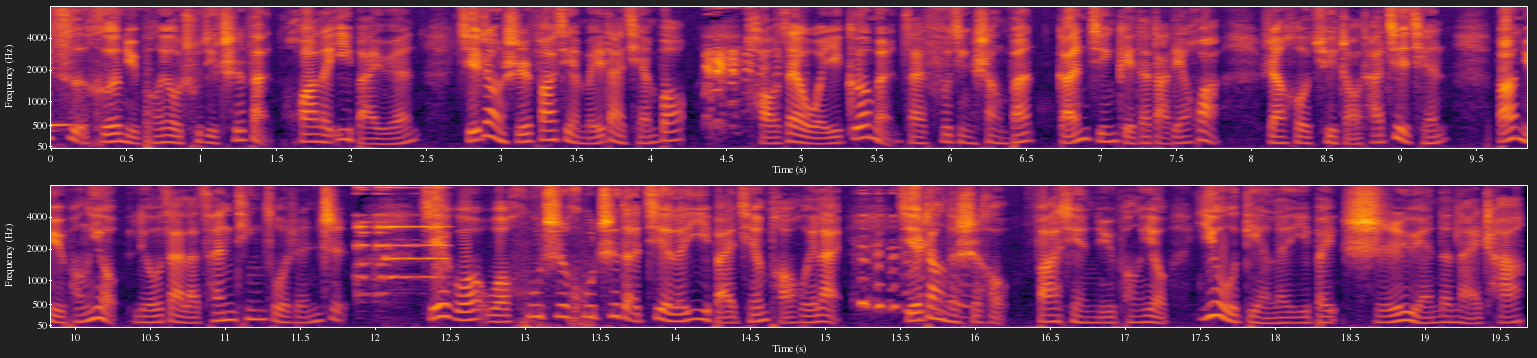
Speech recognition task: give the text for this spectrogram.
一次和女朋友出去吃饭，花了一百元，结账时发现没带钱包。好在我一哥们在附近上班，赶紧给他打电话，然后去找他借钱，把女朋友留在了餐厅做人质。结果我呼哧呼哧的借了一百钱跑回来，结账的时候发现女朋友又点了一杯十元的奶茶。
